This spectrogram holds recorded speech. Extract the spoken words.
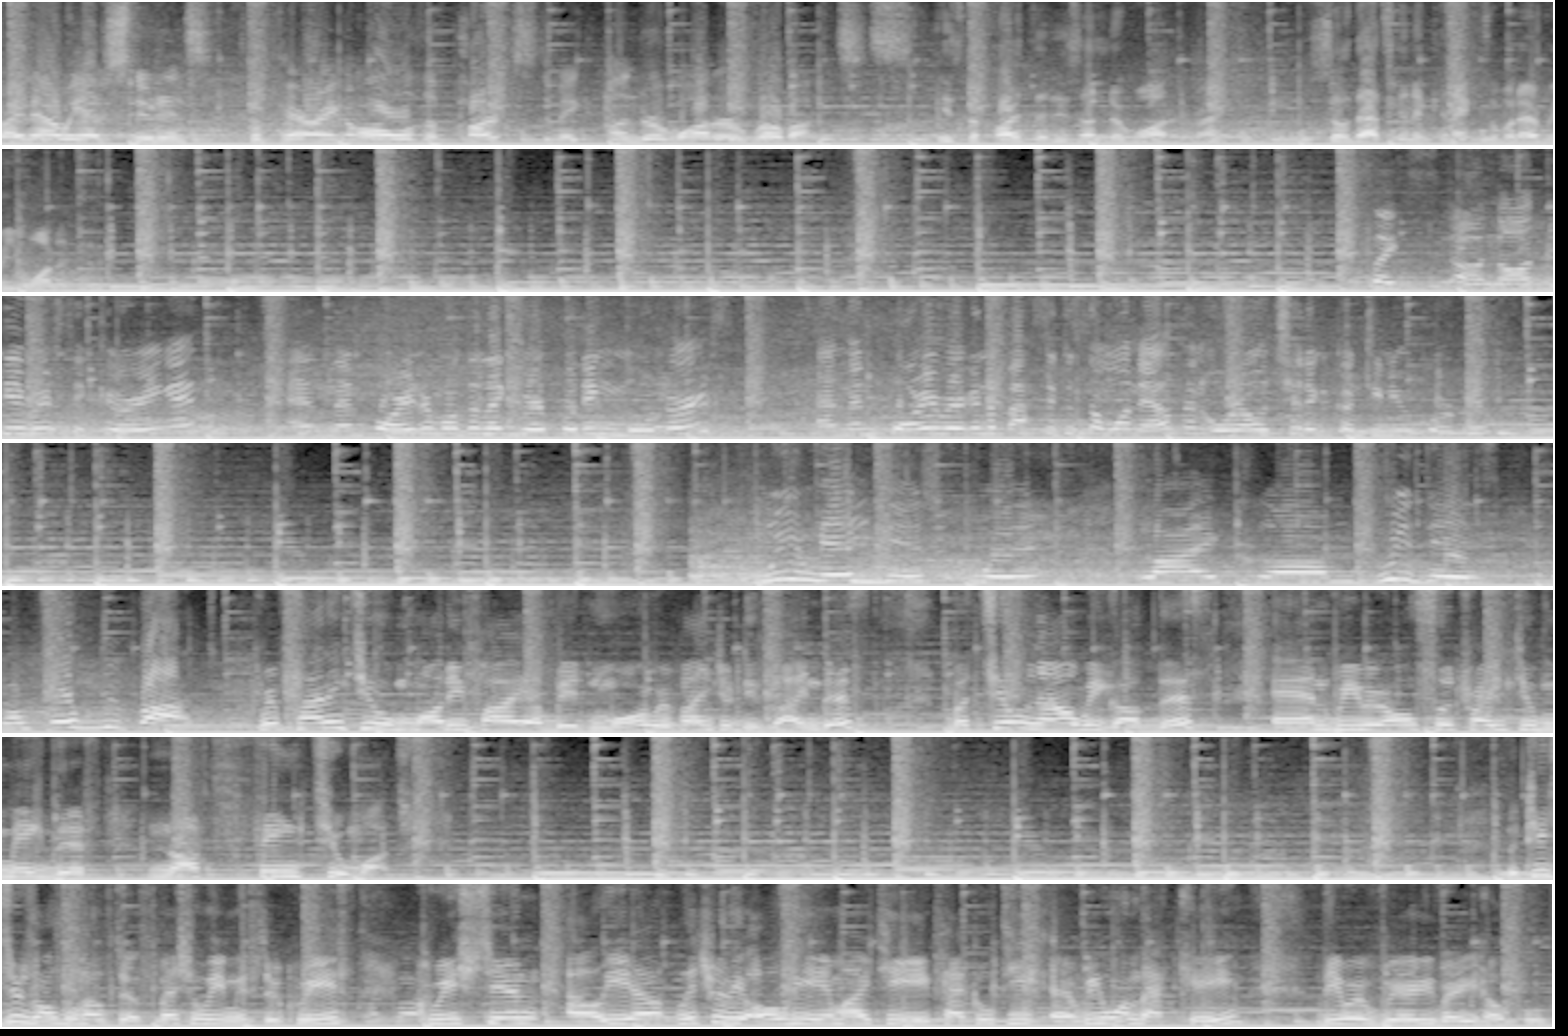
Right now we have students preparing all of the parts to make underwater robots. Is the part that is underwater, right? So that's going to connect to whatever you want to do. Like uh, we're securing it. And then for motor, like we're putting motors. And then for we're going to pass it to someone else and Ora Hoche, like continue Corvette. Um, three days from every part. We're planning to modify a bit more. We're planning to design this. But till now, we got this. And we were also trying to make this not think too much. The teachers also helped us, especially Mr. Chris, Christian, Alia, literally all the MIT faculty, everyone that came, they were very, very helpful.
